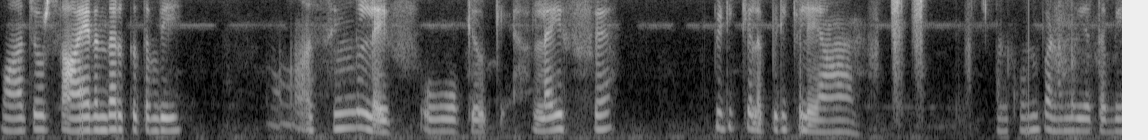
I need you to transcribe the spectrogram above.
வாட்ச் ஹவர்ஸ் ஆயிரம் தான் இருக்குது தம்பி. Single life oh okay okay life பிடிக்கலை பிடிக்கலையா? அதுக்கு ஒன்றும் பண்ண முடியாது தம்பி.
